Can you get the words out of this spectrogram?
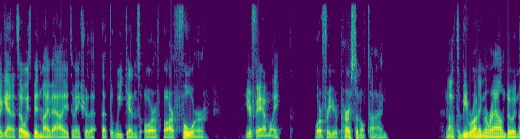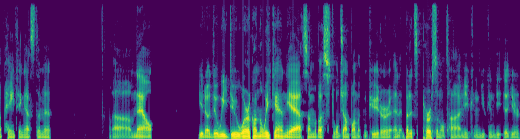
again, it's always been my value to make sure that that the weekends are are for your family or for your personal time, not to be running around doing a painting estimate. Um, now, you know, do we do work on the weekend? Yeah, some of us will jump on the computer, and but it's personal time. You can you can be you're,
